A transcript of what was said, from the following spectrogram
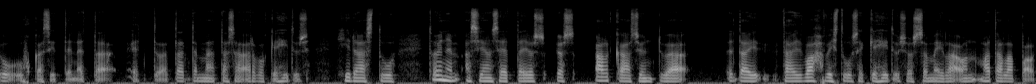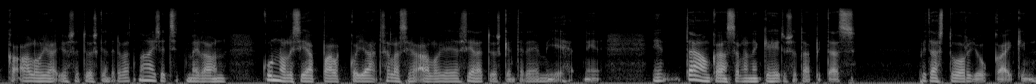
uhka sitten, että, että, tuota, että tämä tasa-arvokehitys hidastuu. Toinen asia on se, että jos, jos alkaa syntyä tai, tai vahvistuu se kehitys, jossa meillä on matalapalkka-aloja, joissa työskentelevät naiset, sitten meillä on kunnollisia palkkoja, sellaisia aloja ja siellä työskentelee miehet, niin, niin tämä on myös sellainen kehitys, jota pitäisi, pitäisi torjua kaikin,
